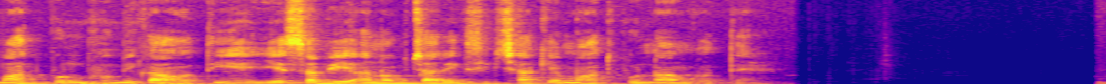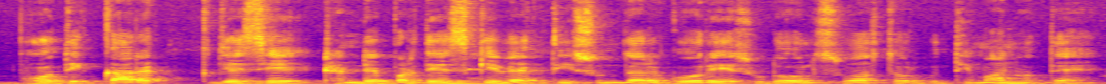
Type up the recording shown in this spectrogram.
महत्वपूर्ण भूमिका होती है। ये सभी अनौपचारिक शिक्षा के महत्वपूर्ण अंग होते हैं। भौतिक कारक जैसे ठंडे प्रदेश के व्यक्ति सुंदर, गोरे, सुडोल, स्वस्थ और बुद्धिमान होते हैं।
